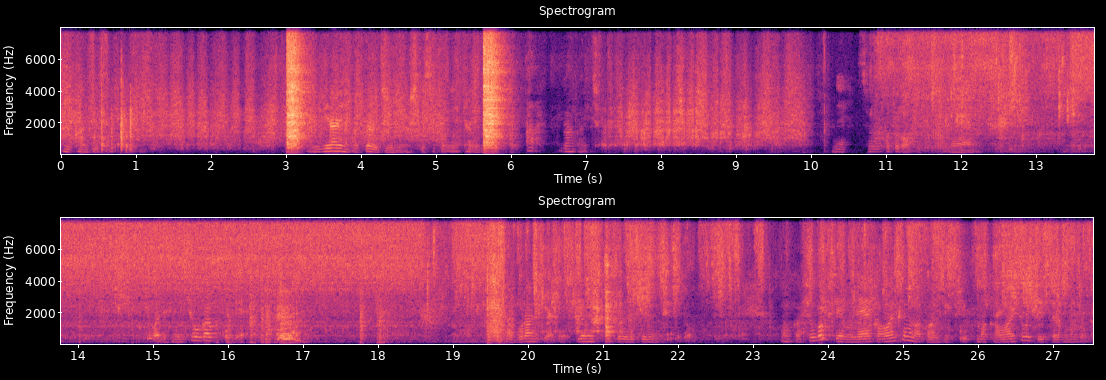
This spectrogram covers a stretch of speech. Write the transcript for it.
そういう感じですね。逃げられなかったら準備をしてそこに食べるあガンガンいっちゃったねそういうことが起きるね今日はですね小学校で。朝ボランティアで読み聞かせをやってるんですけど。なんか小学生もねかわいそうな感じまあかわいそうって言ったらなんだろう。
